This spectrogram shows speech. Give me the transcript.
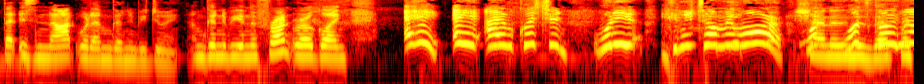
that is not what I'm going to be doing. I'm going to be in the front row going, "Hey, hey, I have a question. What do you? Can you tell me more? What- Shannon, what's is that going what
